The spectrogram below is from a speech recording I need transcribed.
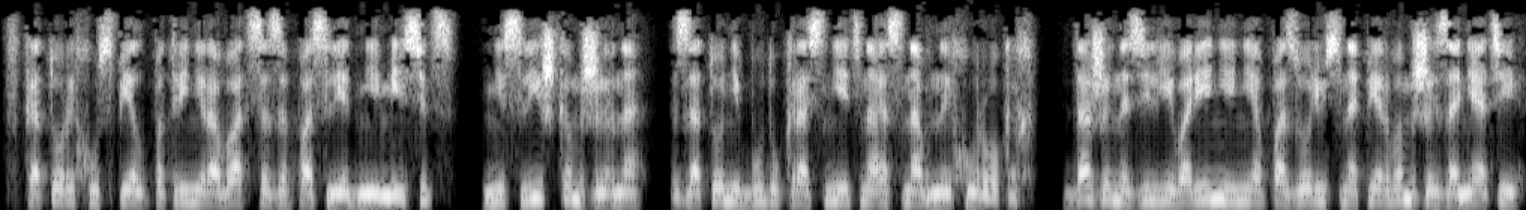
в которых успел потренироваться за последний месяц. Не слишком жирно, зато не буду краснеть на основных уроках. Даже на зельеварении не опозорюсь на первом же занятии,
